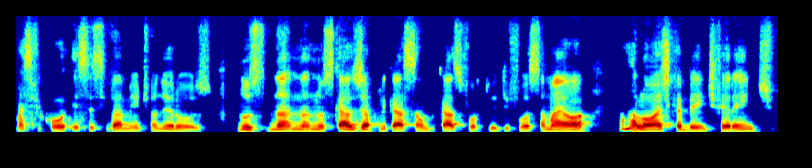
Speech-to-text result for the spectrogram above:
mas ficou excessivamente oneroso. Nos, na, na, nos casos de aplicação do caso fortuito e força maior, é uma lógica bem diferente.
